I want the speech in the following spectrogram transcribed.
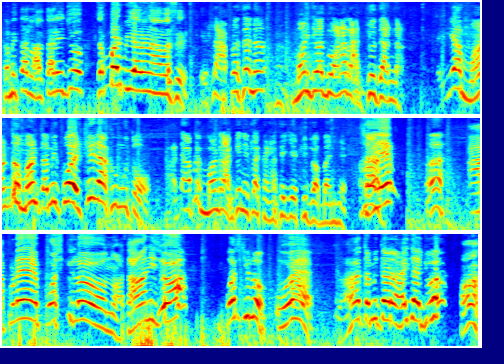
તમે તાર લાવતા રહેજો. જબ્બર બિયારણ આવે છે. એટલે આપણે છે ને મણ જેવા દોણા રાખજો જાનના. યા મન તો મન તમે કોઈ એટલી રાખું હું તો. આપણે મન રાખજો ને એટલા ઘણા થઈ જાય એટલી જ બાબાની છે. સાહેબ હા. આપણે પોસ કિલો નોંધાવાની છે પોસ કિલો? ઓવે. હા તમે તારે આવી જાજો હા.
